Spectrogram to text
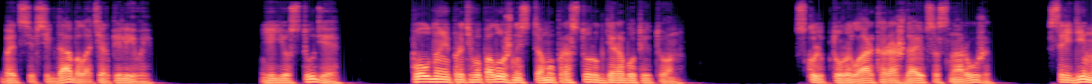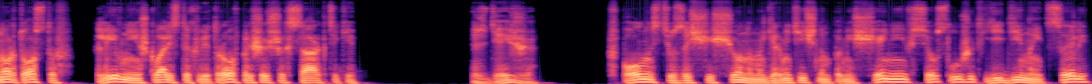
Бетси всегда была терпеливой. Ее студия — полная противоположность тому простору, где работает он. Скульптуры Ларка рождаются снаружи, среди норд-остов, ливней и шквалистых ветров, пришедших с Арктики. Здесь же, в полностью защищенном и герметичном помещении, все служит единой цели,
